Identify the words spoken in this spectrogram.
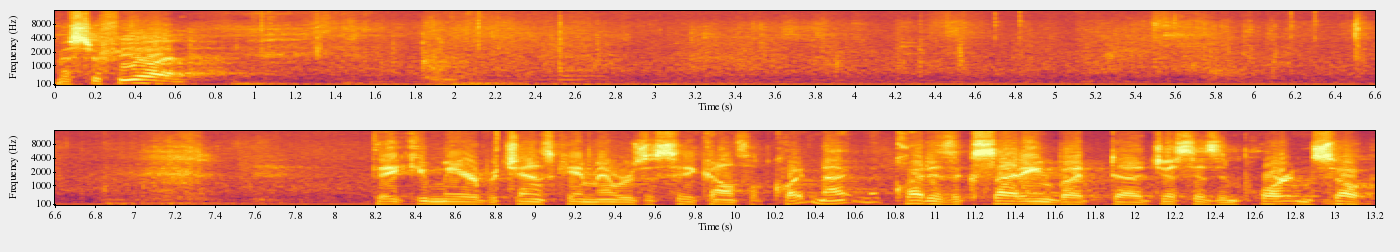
Mr. Feland. Thank you, Mayor Bochenski and members of City Council. Quite, not quite as exciting, but uh, just as important. So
